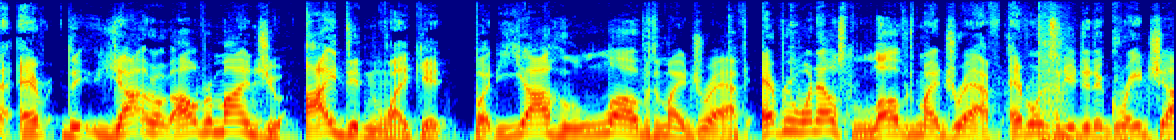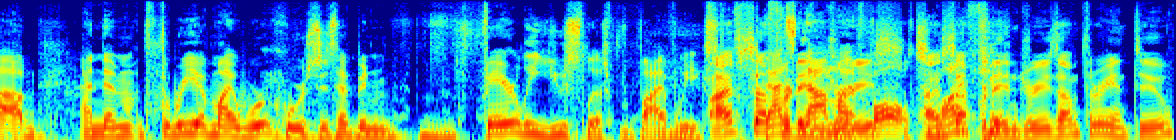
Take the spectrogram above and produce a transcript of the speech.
Uh, ev- the, Yahoo, I'll remind you, I didn't like it, but Yahoo loved my draft. Everyone else loved my draft. Everyone said you did a great job, and then three of my workhorses have been fairly useless for five weeks. I've suffered That's not my fault. I've My suffered team- injuries. I'm three and two.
